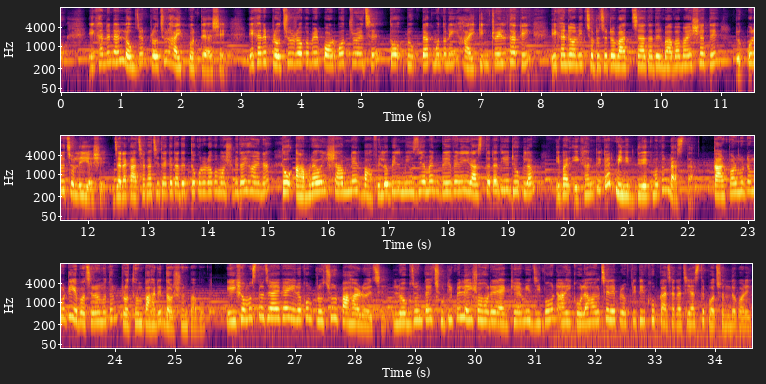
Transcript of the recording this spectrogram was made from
এখানে না লোকজন প্রচুর হাইক করতে আসে। এখানে প্রচুর রকমের পর্বত রয়েছে, তো টুকটাক মতন এই হাইকিং ট্রেল থাকেই। এখানে অনেক ছোট ছোট বাচ্চা তাদের বাবা মায়ের সাথে টুক করে চলেই আসে। যারা কাছাকাছি থাকে তাদের তো কোনো রকম অসুবিধাই হয় না। তো আমরা ওই সামনের বাফেলো বিল মিউজিয়াম অ্যান্ড গ্রেভের এই রাস্তাটা দিয়ে ঢুকলাম। এবার এখান থেকে আর মিনিট দুয়েক মতন রাস্তা। তারপর মোটামুটি এবছরের মতন প্রথম পাহাড়ের দর্শন পাবো। এই সমস্ত জায়গায় এরকম প্রচুর পাহাড় রয়েছে। লোকজন তাই ছুটি পেলেই শহরের একঘেয়েমি জীবন আর এই কোলাহল ছেড়ে প্রকৃতির খুব কাছাকাছি আসতে পছন্দ করে।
